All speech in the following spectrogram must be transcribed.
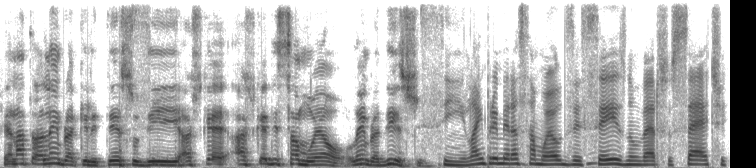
Renata, lembra aquele texto Sim. de, acho que, é, acho que é de Samuel, lembra disso? Sim, lá em 1 Samuel 16, no verso 7,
